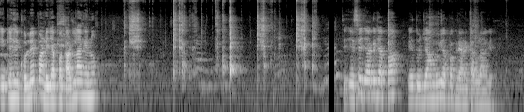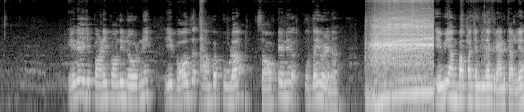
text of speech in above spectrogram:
ਇਹ ਕਿਸੇ ਖੁੱਲੇ ਭਾਂਡੇ 'ਚ ਆਪਾਂ ਕੱਢ ਲਾਂਗੇ ਇਹਨੂੰ। ਤੇ ਇਸੇ ਜੱਗ 'ਚ ਆਪਾਂ ਇਹ ਦੂਜਾ ਅੰਬ ਵੀ ਆਪਾਂ ਗ੍ਰਾਈਂਡ ਕਰ ਲਾਂਗੇ। ਇਹਦੇ ਵਿੱਚ ਪਾਣੀ ਪਾਉਣ ਦੀ ਲੋੜ ਨਹੀਂ, ਇਹ ਬਹੁਤ ਅੰਬ ਪੂਲਾ ਸੌਫਟ ਨੇ ਉਦਾਂ ਹੀ ਹੋ ਜਾਣਾ। ਇਹ ਵੀ ਅੰਬ ਆਪਾਂ ਚੰਗੀ ਤਰ੍ਹਾਂ ਗ੍ਰੈਂਡ ਕਰ ਲਿਆ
